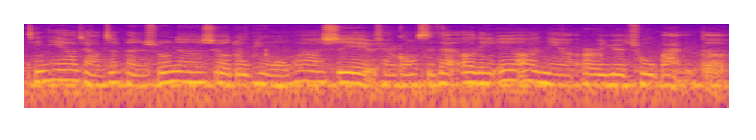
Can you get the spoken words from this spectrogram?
今天要讲这本书呢，是由毒品文化事业有限公司在二零一二年二月出版的。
